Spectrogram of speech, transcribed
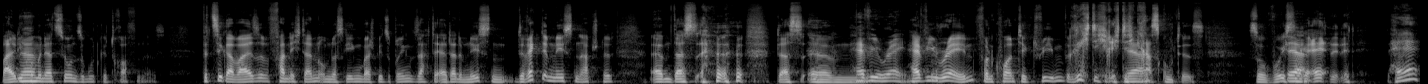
weil die Ja. Kombination so gut getroffen ist. Witzigerweise fand ich dann, um das Gegenbeispiel zu bringen, sagte er dann im nächsten, direkt im nächsten Abschnitt, ähm, dass, dass ähm, Heavy Rain. Heavy Rain von Quantic Dream richtig, richtig Ja. krass gut ist. So, wo ich Ja. sage, ey, äh, hä?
